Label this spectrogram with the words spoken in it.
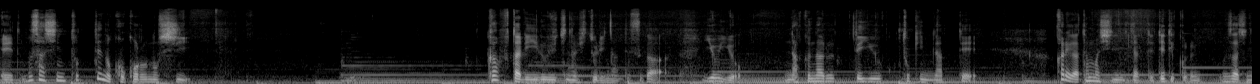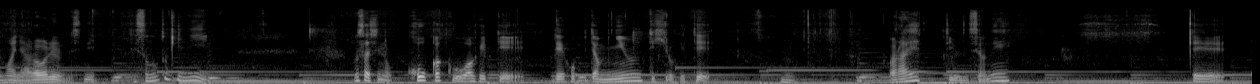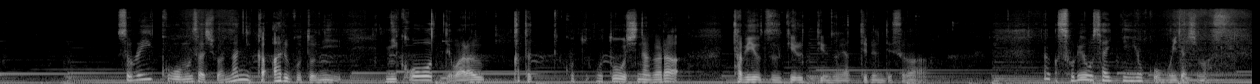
えー、と武蔵にとっての心の死が2人いるうちの1人なんですがいよいよ亡くなるっていう時になって彼が魂になって出てくる武蔵の前に現れるんですね。でその時に武蔵の口角を上げてでほっぺたをニューンって広げて「うん、笑え」って言うんですよね。でそれ以降武蔵は何かあることにニコーって笑う方ことをしながら旅を続けるっていうのをやってるんですがなんかそれを最近よく思い出します。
